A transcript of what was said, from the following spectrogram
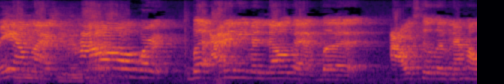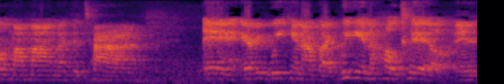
Yeah, I'm like, how were, but I didn't even know that, but I was still living at home with my mom at the time. And every weekend I'm like, we get in a hotel. And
